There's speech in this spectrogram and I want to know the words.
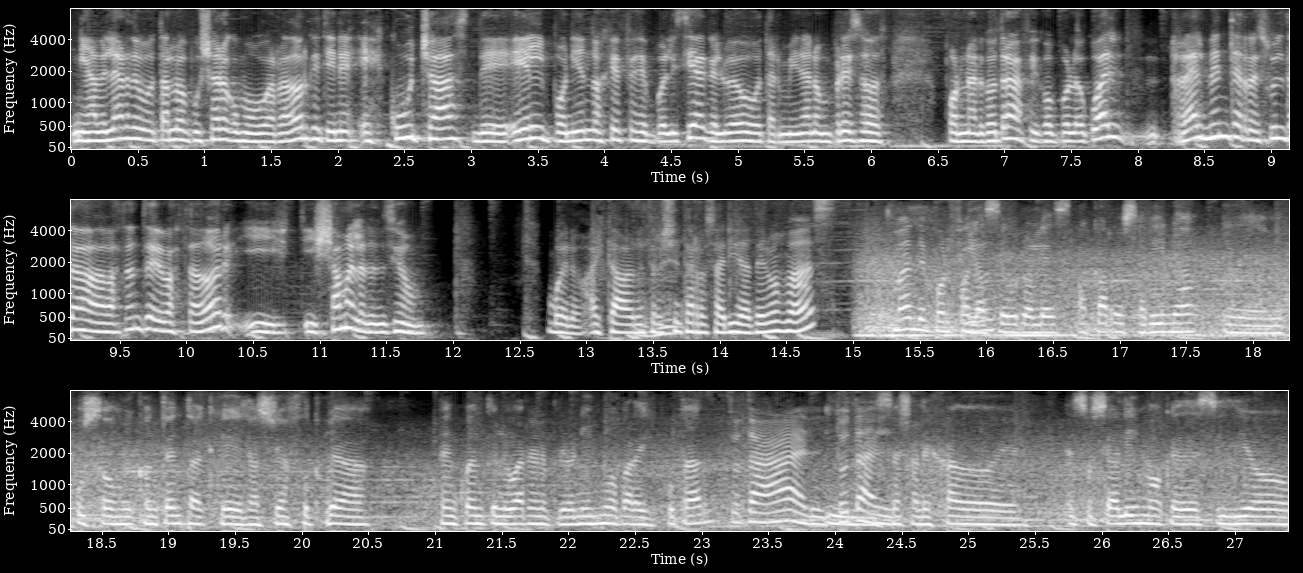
Ni hablar de votarlo a Puyaro como gobernador que tiene escuchas de él poniendo a jefes de policía que luego terminaron presos por narcotráfico, por lo cual realmente resulta bastante devastador y, y llama la atención. Bueno, ahí estaba nuestra oyente Rosarina. ¿Tenemos más? Manden por favor. Hola Seguroles, acá Rosarina, eh, me puso muy contenta que la ciudad futura encuentre un lugar en el peronismo para disputar Total, y total. se haya alejado del socialismo que decidió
